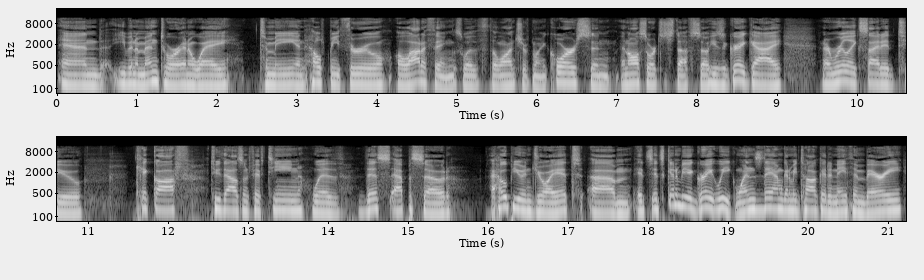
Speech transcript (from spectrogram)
and even a mentor in a way to me and helped me through a lot of things with the launch of my course and, and all sorts of stuff. So he's a great guy, and I'm really excited to kick off 2015 with this episode. I hope you enjoy it. Um, it's it's going to be a great week. Wednesday, I'm going to be talking to Nathan Barry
